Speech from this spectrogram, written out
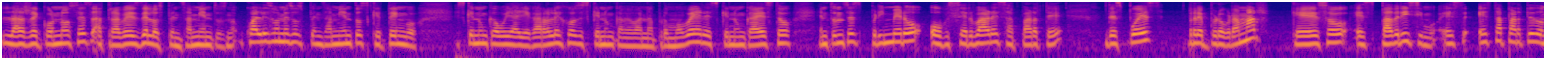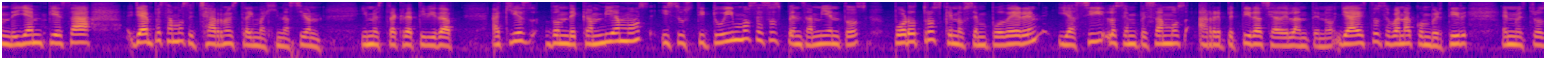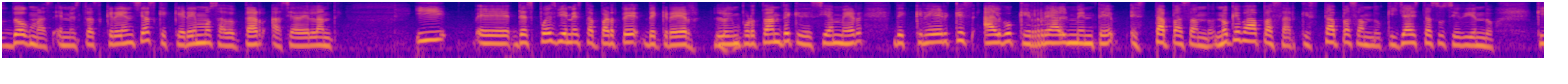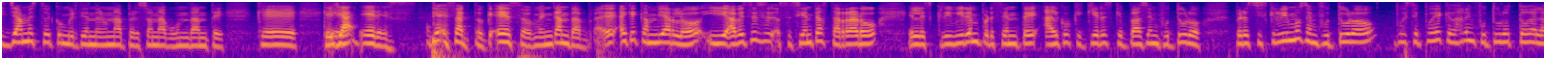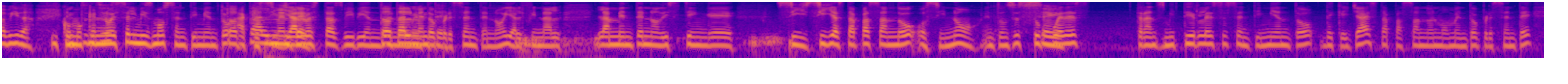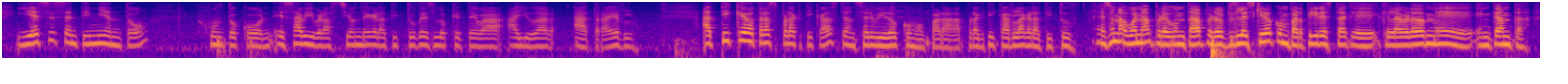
las reconoces a través de los pensamientos, ¿no? ¿Cuáles son esos pensamientos que tengo? Es que nunca voy a llegar a lejos, es que nunca me van a promover, es que nunca esto. Entonces, primero observar esa parte, después reprogramar, que eso es padrísimo. Es esta parte donde ya empieza, ya empezamos a echar nuestra imaginación y nuestra creatividad. Aquí es donde cambiamos y sustituimos esos pensamientos por otros que nos empoderen y así los empezamos a repetir hacia adelante, ¿no? Ya estos se van a convertir en nuestros dogmas, en nuestras creencias que queremos adoptar hacia adelante. Y eh, después viene esta parte de creer, lo importante que decía Mer, de creer que es algo que realmente está pasando, no que va a pasar, que está pasando, que ya está sucediendo, que ya me estoy convirtiendo en una persona abundante, que... Que ya eres exacto, eso, me encanta. Eh, hay que cambiarlo y a veces se siente hasta raro el escribir en presente algo que quieres que pase en futuro, pero si escribimos en futuro, pues se puede quedar en futuro toda la vida. Y como que no es el mismo sentimiento a que si ya lo estás viviendo en el momento presente, ¿no? Y al final la mente no distingue si, si ya está pasando o si no. Entonces tú puedes transmitirle ese sentimiento de que ya está pasando el momento presente y ese sentimiento junto con esa vibración de gratitud es lo que te va a ayudar a atraerlo. ¿A ti qué otras prácticas te han servido como para practicar la gratitud? Es una buena pregunta, pero pues les quiero compartir esta que, que la verdad me encanta.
